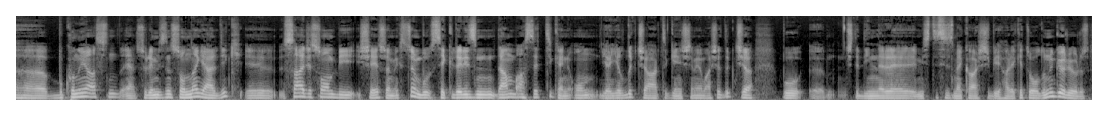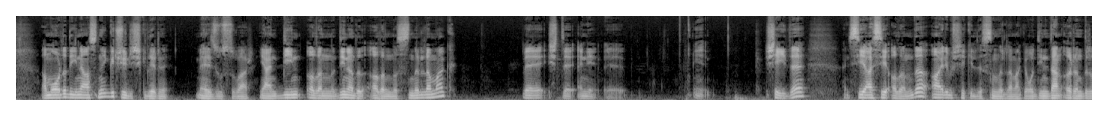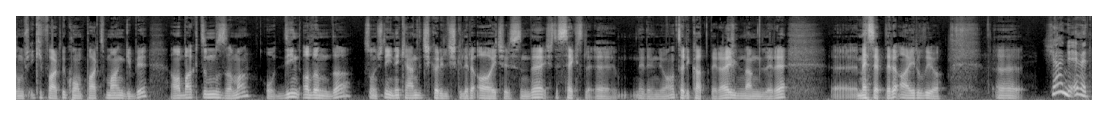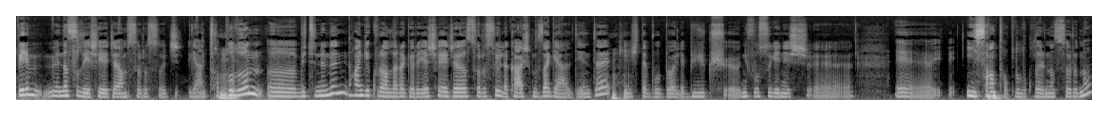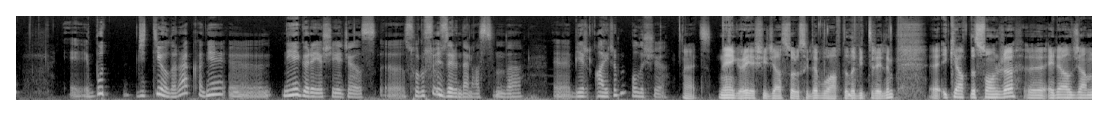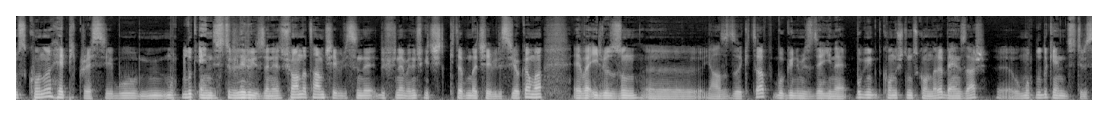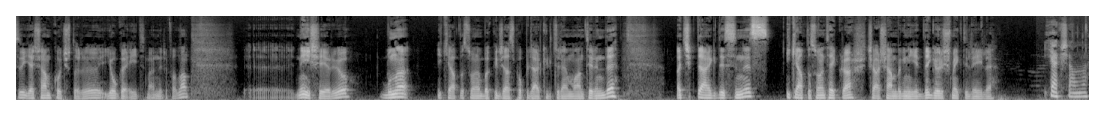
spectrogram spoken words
Ee, bu konuyu aslında yani süremizin sonuna geldik. Ee, sadece son bir şey söylemek istiyorum. Bu sekülerizmden bahsettik. Hani on yayıldıkça artık genişlemeye başladıkça bu e, işte dinlere, mistisizme karşı bir hareket olduğunu görüyoruz. Ama orada da yine aslında güç ilişkileri mevzusu var. Yani din alanını, din alanını sınırlamak ve işte hani e, e, şeyi hani siyasi alanında ayrı bir şekilde sınırlamak. O dinden arındırılmış iki farklı kompartman gibi. Ama baktığımız zaman o din alanında sonuçta yine kendi çıkar ilişkileri ağ içerisinde işte sekt e, ne deniliyor ona tarikatlara bilmem nelere e, mezheplere ayrılıyor. E, yani evet benim nasıl yaşayacağım sorusu yani topluluğun e, bütününün hangi kurallara göre yaşayacağı sorusuyla karşımıza geldiğinde ki işte bu böyle büyük e, nüfusu geniş e, e, insan topluluklarının sorunu. E, bu ciddi olarak hani e, neye göre yaşayacağız e, sorusu üzerinden aslında bir ayrım oluşuyor. Evet. Neye göre yaşayacağız sorusuyla bu haftada bitirelim. E, iki hafta sonra e, ele alacağımız konu Happycracy. Bu mutluluk endüstrileri üzerine. Şu anda tam çevirisini düşünemedim çünkü kitabında çevirisi yok ama Eva Illuz'un e, yazdığı kitap. Bugünümüzde yine bugün konuştuğumuz konulara benzer. E, bu mutluluk endüstrisi, yaşam koçları, yoga eğitmenleri falan e, ne işe yarıyor? Buna iki hafta sonra bakacağız popüler kültür envanterinde. Açık Dergi'desiniz. İki hafta sonra tekrar çarşamba günü 7'de görüşmek dileğiyle. İyi akşamlar.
